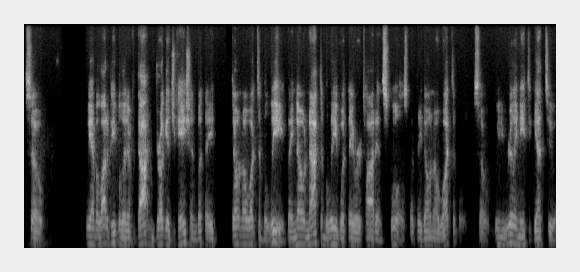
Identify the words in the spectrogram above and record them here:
So we have a lot of people that have gotten drug education, but they don't know what to believe. They know not to believe what they were taught in schools, but they don't know what to believe. So we really need to get to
